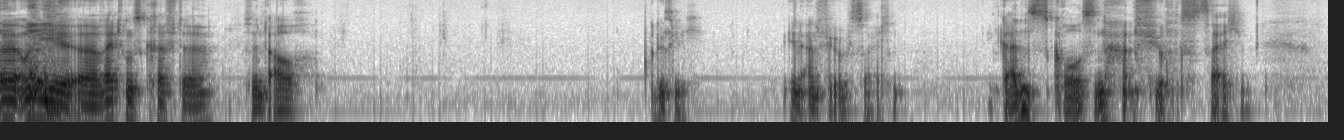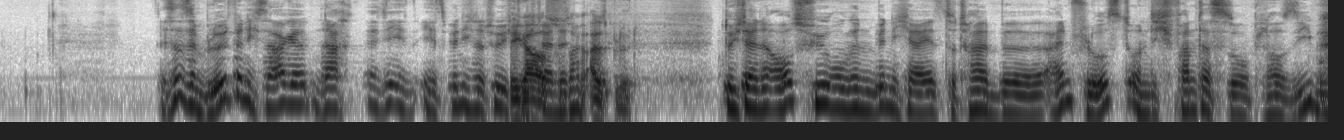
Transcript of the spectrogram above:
Äh, und die äh, Rettungskräfte sind auch glücklich. In Anführungszeichen. In ganz großen Anführungszeichen. Ist das denn blöd, wenn ich sage, nach, jetzt bin ich natürlich Egal, was durch du deine, sagst, alles blöd. durch deine Ausführungen bin ich ja jetzt total beeinflusst und ich fand das so plausibel.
